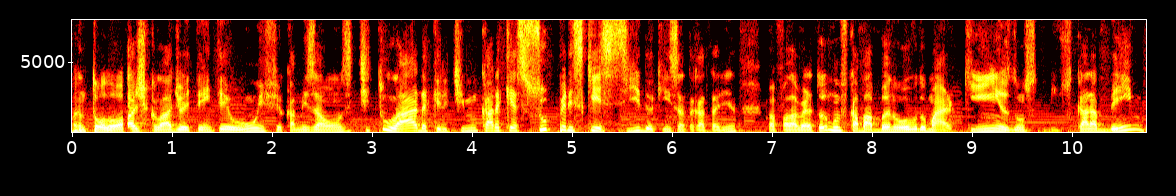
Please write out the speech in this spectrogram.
antológico lá de 81, enfim, camisa 11, titular daquele time, um cara que é super esquecido aqui em Santa Catarina, pra falar a verdade, todo mundo fica babando o ovo do Marquinhos, dos, dos caras bem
